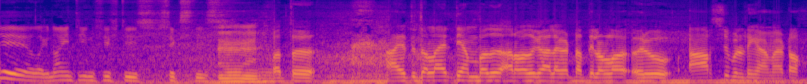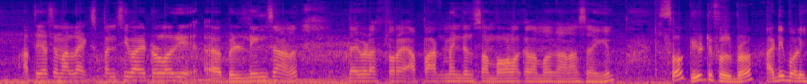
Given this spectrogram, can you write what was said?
Yeah, yeah, like 1950s, 60s. പത്ത് ആയിരത്തി തൊള്ളായിരത്തി അമ്പത് അറുപത് കാലഘട്ടത്തിലുള്ള ഒരു ആർച്ച് ബിൽഡിംഗ് ആണ് കേട്ടോ. അത്യാവശ്യം നല്ല എക്സ്പെൻസീവ് ആയിട്ടുള്ള ഒരു ബിൽഡിങ്സ് ആണ്. ഇവിടെ കുറെ അപ്പാർട്ട്മെന്റും സംഭവങ്ങളൊക്കെ നമുക്ക് കാണാൻ സാധിക്കും. സോ ബ്യൂട്ടിഫുൾ ബ്രോ അടിപൊളി.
